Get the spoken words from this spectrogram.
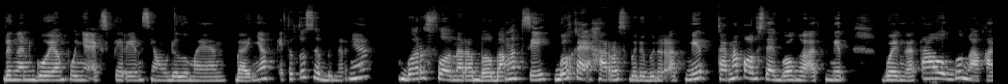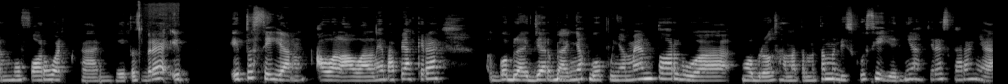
dengan gue yang punya experience yang udah lumayan banyak itu tuh sebenarnya gue harus vulnerable banget sih. Gue kayak harus bener-bener admit karena kalau misalnya gue nggak admit gue nggak tahu gue nggak akan move forward kan gitu. Sebenarnya it, itu sih yang awal-awalnya tapi akhirnya gue belajar banyak gue punya mentor gue ngobrol sama teman-teman diskusi jadinya akhirnya sekarang ya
